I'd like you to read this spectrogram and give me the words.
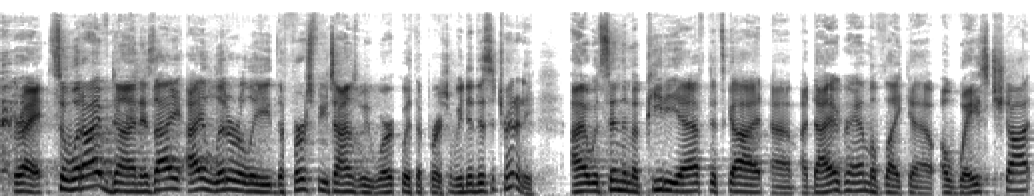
right. So what I've done is I, I literally the first few times we work with a person, we did this at Trinity. I would send them a PDF that's got um, a diagram of like a, a waist shot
